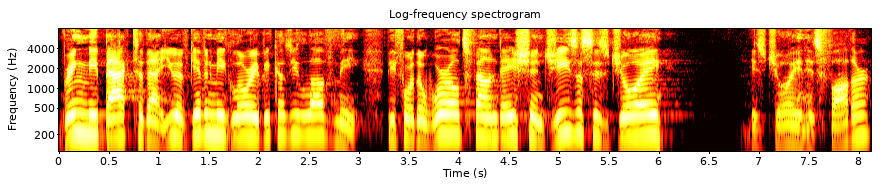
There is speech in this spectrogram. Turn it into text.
Bring me back to that. You have given me glory because you love me. Before the world's foundation, Jesus' joy is joy in his Father,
